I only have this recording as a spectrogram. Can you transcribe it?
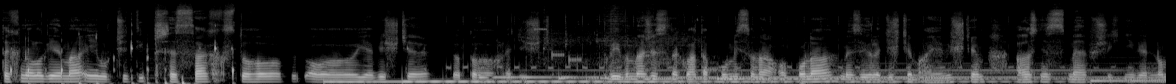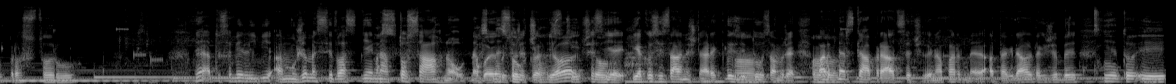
Technologie má i určitý přesah z toho jeviště do toho hlediště. Víme, že je taková ta pomyslná opona mezi hledištěm a jevištěm a vlastně jsme všichni v jednom prostoru Ne, a to se mi líbí a můžeme si vlastně na to sáhnout. Nebo jak bych to řekl, jo, přesně, toho. jako si sáhneš na rekvizitu, Ano, samozřejmě ano. partnerská práce, čili na partner a tak dále, takže by Vlastně je to i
